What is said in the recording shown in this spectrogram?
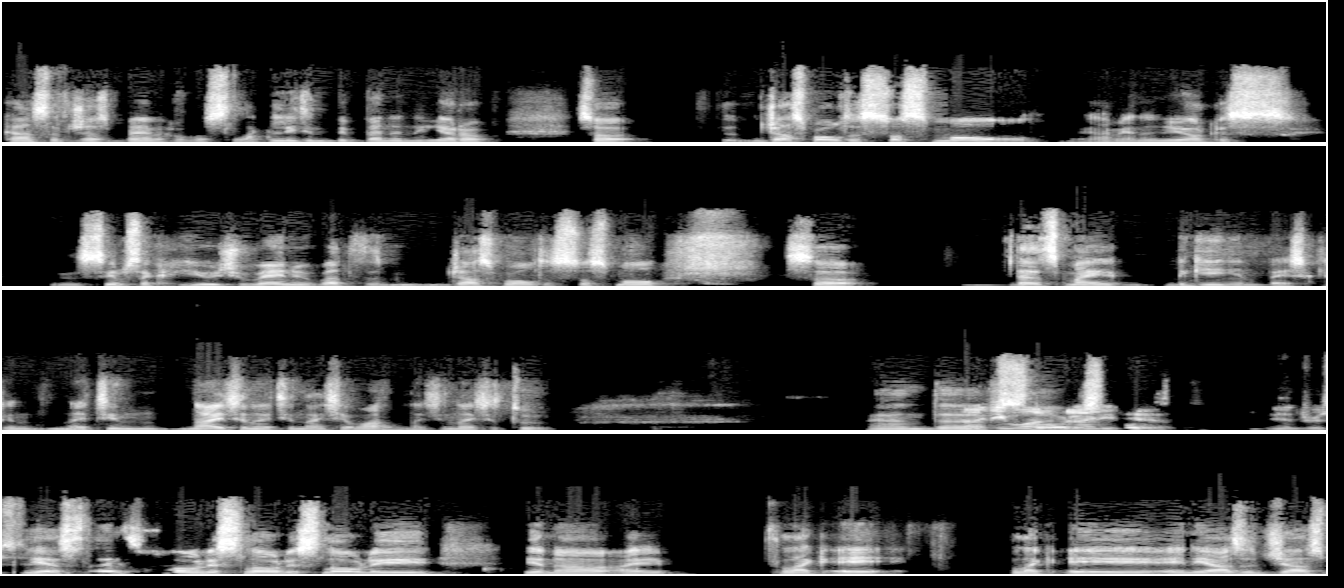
concert jazz band, who was like leading big band in Europe. So jazz world is so small. I mean, New York is seems like a huge venue, but jazz world is so small. So that's my beginning, basically, in 1990, 1991, 1992 and uh, 91, slowly, slowly, interesting yes and slowly slowly slowly you know i like a like a any other jazz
